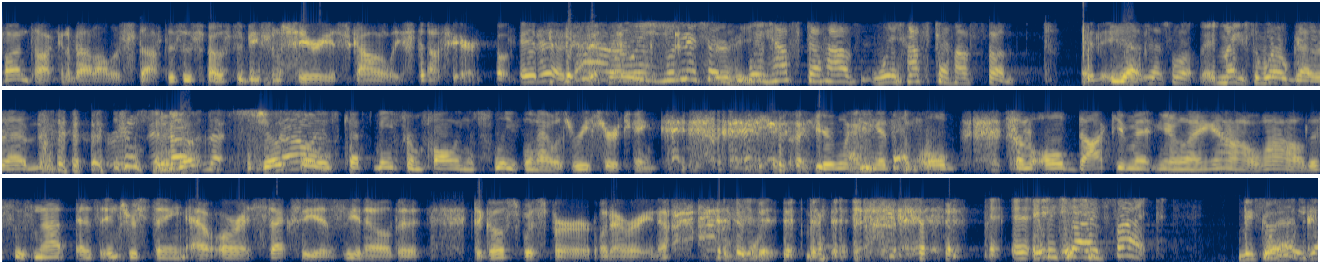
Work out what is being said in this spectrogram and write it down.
fun talking about all this stuff. This is supposed to be some serious scholarly stuff here. It is. Yeah, we, we- listen, we have to have we have to have fun. It, it- Yes. That's what it makes the world go round. No, Joe, no, Joe's no, always kept me from falling asleep when I was researching. you're looking at some old some old document, and you're like, "Oh wow, this is not as interesting or as sexy as you know the the Ghost Whisperer or whatever." You know. Besides fact, before we go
